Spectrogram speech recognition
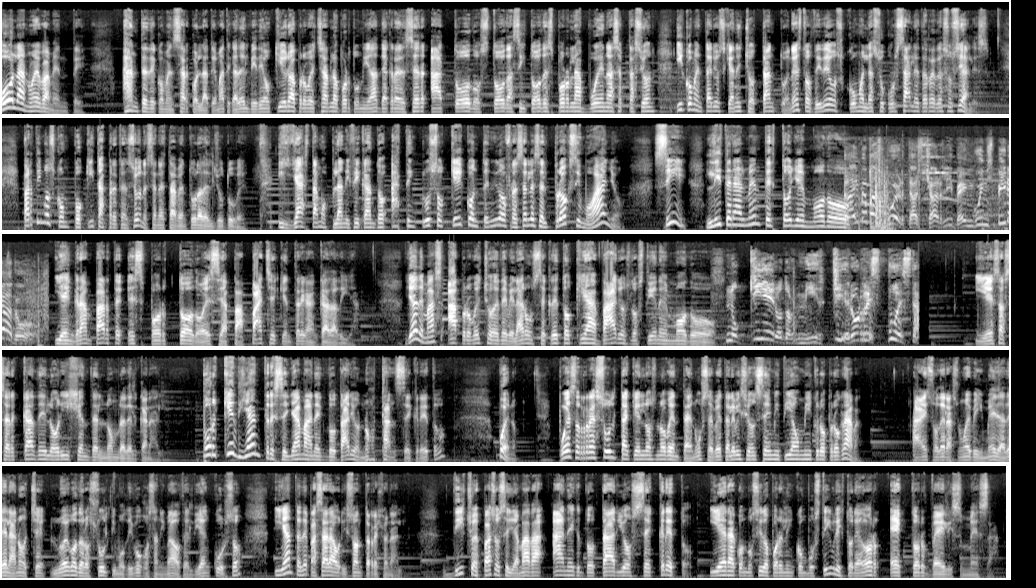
Hola nuevamente. Antes de comenzar con la temática del video, quiero aprovechar la oportunidad de agradecer a todos, todas y todes por la buena aceptación y comentarios que han hecho tanto en estos videos como en las sucursales de redes sociales. Partimos con poquitas pretensiones en esta aventura del YouTube y ya estamos planificando hasta incluso qué contenido ofrecerles el próximo año. Sí, literalmente estoy en modo... más puertas, Charlie, vengo inspirado. Y en gran parte es por todo ese apapache que entregan cada día. Y además aprovecho de develar un secreto que a varios los tiene en modo... No quiero dormir, quiero respuesta. Y es acerca del origen del nombre del canal. ¿Por qué diantres se llama anecdotario no tan secreto? Bueno, pues resulta que en los 90 en UCB Televisión se emitía un microprograma. A eso de las 9 y media de la noche, luego de los últimos dibujos animados del día en curso, y antes de pasar a Horizonte Regional. Dicho espacio se llamaba Anecdotario Secreto y era conducido por el incombustible historiador Héctor Vélez Mesa.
